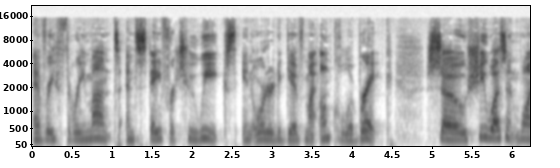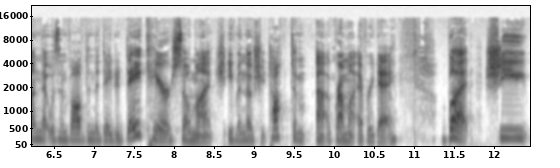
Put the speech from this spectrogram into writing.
every three months and stay for two weeks in order to give my uncle a break. So she wasn't one that was involved in the day to day care so much, even though she talked to uh, grandma every day. But she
